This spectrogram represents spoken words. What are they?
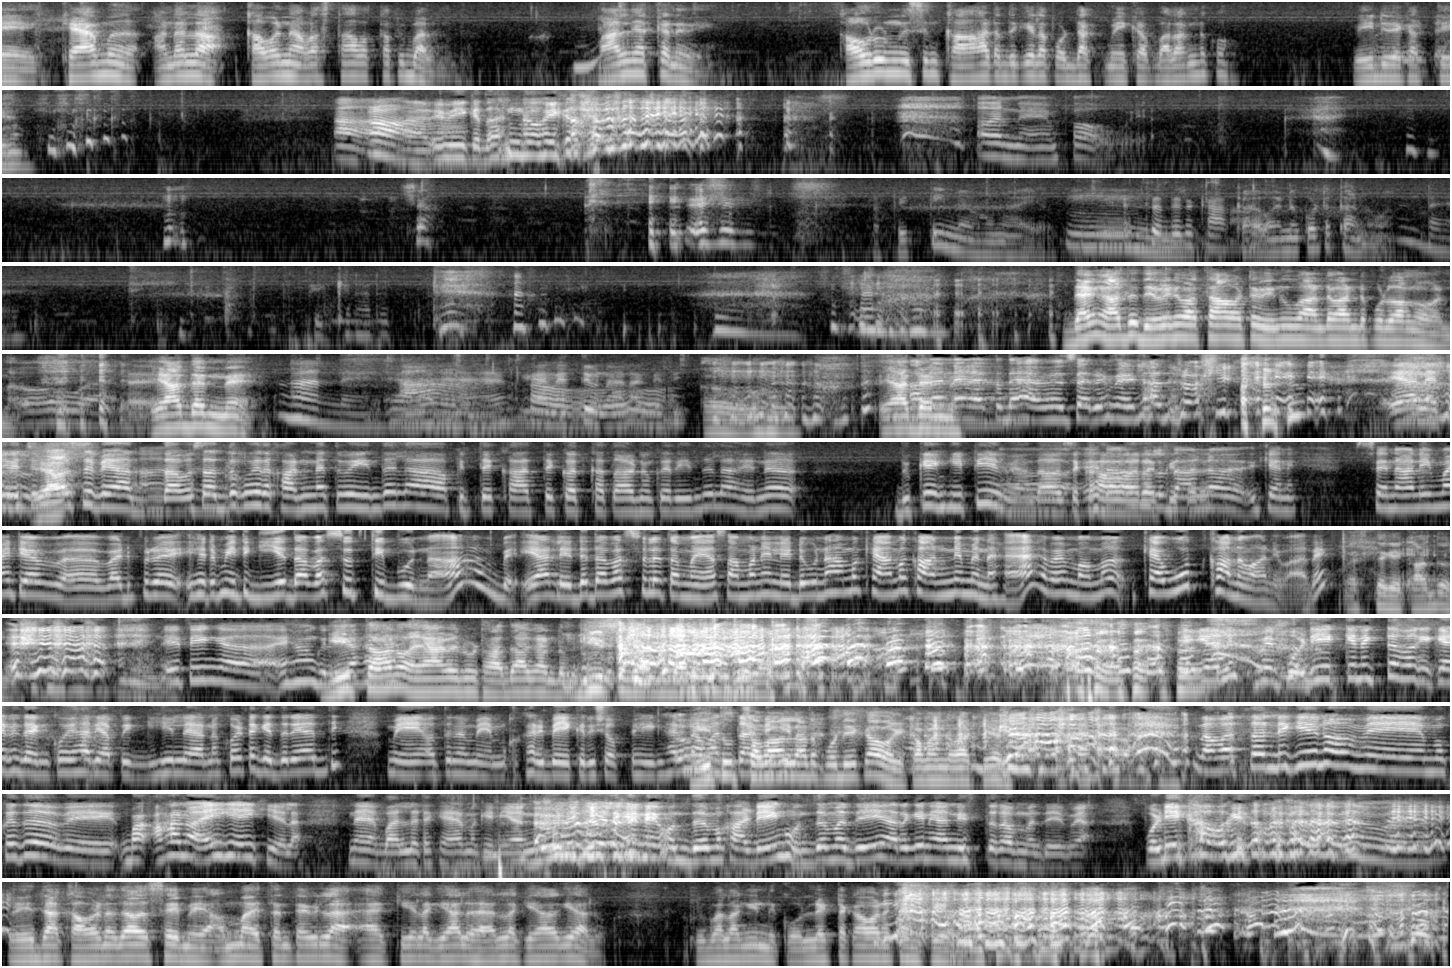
කෑම අනලා කවන අවස්ථාවක් අපි බලමුද? මාළනයක් නෙවෙයි. කවුරුන් විසින් කාහටද කියලා පොඩ්ඩක් මේක බලන්නකෝ. වීඩියෝ එකක් තියෙනවා. ආ මේක දන්නවා මේක දන්නවා. අනේ පව්ය. අපිත් ඉන්න හොම අය සඳර කන කවන්නකොට කනවා නෑ දැන් අද දෙවෙනි වතාවට විනු අඬවන්න පුළුවන් ඕන්න. එයා දැන් නෑ. නැති වුණා ළඟදී. ඔව්. එයා දැන් නැත්නම් හැම සැරේම වෙලා හදනවා කියලා. එයා නැති වෙච්ච දවසේ මෙයා දවසක්ද කොහෙද කන්න නැතුව ඉඳලා අපිත් එක්ක කාත් එක්කත් කතා නොකර ඉඳලා එන දුකෙන් හිටියේ මෙයා දවසක හවරක් විතර. සෙනාලිමයිට වැඩිපුර එහෙට මෙහෙට ගිය දවස්සුත් තිබුණා. එයා ලෙඩ දවස්වල තමයි. එයා සාමාන්‍යයෙන් ලෙඩ වුණාම කෑම කන්නෙම නැහැ. හැබැයි මම කැවුවොත් කනවා අනිවාර්යෙන්. ඇස් දෙකේ කඳුල. ඉතින් එහෙම ගුලි ගීත් ගහලා- අහනවා එයා වෙනුවට හදාගන්න ගීත් ගන්න. ඒ පොඩි එක්කෙනෙක්ට වගේ කියන්නේ දැන් කොහේ හරි අපි ගිහිල්ලා යනකොට ගෙදර යද්දි මේ ඔතන මේ මොකක් හරි බේකරි ෂොප් එකකින් හරි නවත්තන්න සවාල්ලාට පොඩි එකා වගේ කමන්නවා කියන්නේ. නවත්තන්න කියනවා මේ මොකද මේ අහනවා ඇයි ඇයි කියලා නෑ බල්ලට කෑම ගෙනියන්න ඕනේ කියලා කියන්නේ හොඳම කඩෙන් හොඳම දේ අරගෙන යන්න ඉස්තරම්ම දේ මෙයා පොඩි එකා වගේ තමයි බලන්නේ වේදා කවන දවසේ මේ අම්මා එතනට ඇවිල්ලා කියලා ගියාලු හැරලා කියලා ගියාලු. අපි බලන් ඉන්නේ කොල්ලෙක්ට කවනකම් කියලා.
